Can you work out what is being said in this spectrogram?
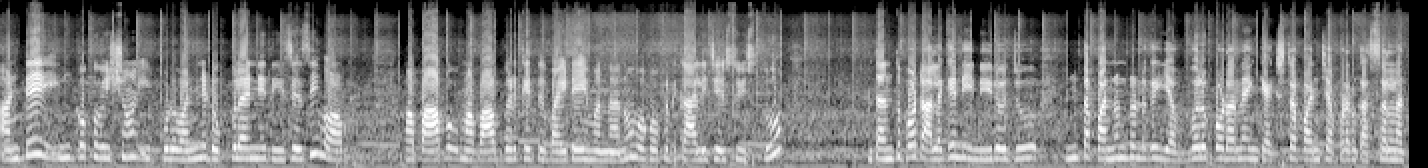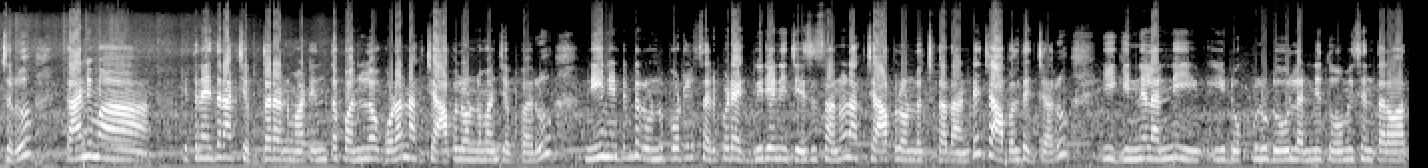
అంటే ఇంకొక విషయం ఇప్పుడు అన్ని డొక్కులన్నీ తీసేసి వా- మా పాప మా బాబు గడికి అయితే బయట వేయమన్నాను ఒక్కొక్కటి ఖాళీ చేస్తూ ఇస్తూ దాంతో అలాగే నేను ఈరోజు ఇంత పని ఉంటుండగా ఎవ్వరు కూడా ఇంకా ఎక్స్ట్రా పని చెప్పడానికి అస్సలు నచ్చరు. కానీ మా ఇతనైతే నాకు చెప్తారనమాట ఇంత పనిలో కూడా నాకు చేపలు ఉండమని చెప్పారు. నేను ఏంటంటే రెండు పూటలకు సరిపడే ఎగ్ బిర్యానీ చేసేసాను నాకు చేపలు ఉండొచ్చు కదా అంటే చేపలు తెచ్చారు. ఈ గిన్నెలన్నీ ఈ డొక్కులు డోలు అన్నీ తోమేసిన తర్వాత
